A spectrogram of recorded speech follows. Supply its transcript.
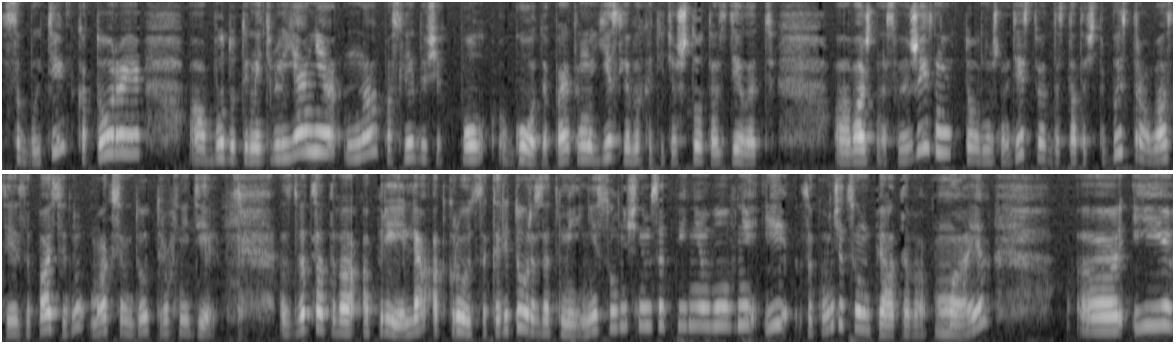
событий, которые а, будут иметь влияние на последующих полгода. Поэтому, если вы хотите что-то сделать важное в своей жизни, то нужно действовать достаточно быстро. У вас есть в запасе ну, максимум до трех недель. С 20 апреля откроются коридоры затмений солнечным затмением в Овне и закончится он 5 мая. А, и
